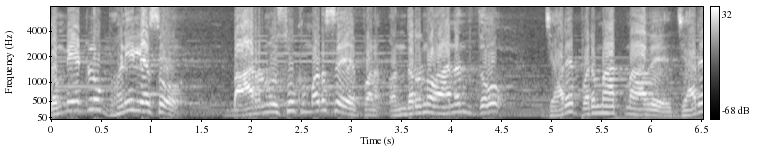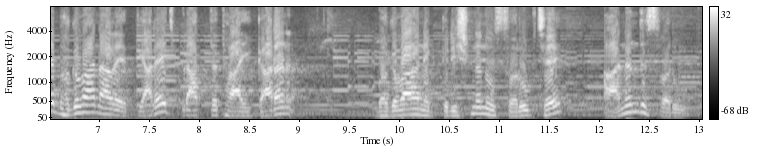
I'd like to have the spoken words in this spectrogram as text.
ગમે એટલું ભણી લેશો. બહારનું સુખ મળશે, પણ અંદરનો આનંદ તો જ્યારે પરમાત્મા આવે, જ્યારે ભગવાન આવે, ત્યારે જ પ્રાપ્ત થાય. કારણ ભગવાન કૃષ્ણનું સ્વરૂપ છે, આનંદ સ્વરૂપ.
